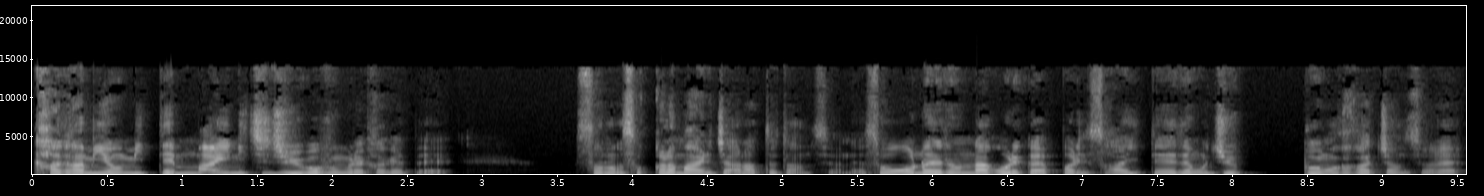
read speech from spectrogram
鏡を見て毎日15分くらいかけて、その、そっから毎日洗ってたんですよね。それの名残かやっぱり最低でも10分はかかっちゃうんですよね。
